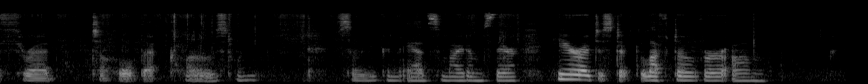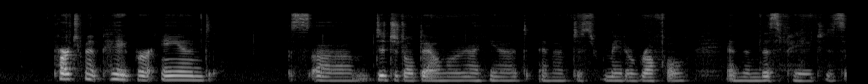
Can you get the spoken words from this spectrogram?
thread to hold that closed when so you can add some items there. Here I just took leftover um, parchment paper and um, digital download I had, and I've just made a ruffle. And then this page is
